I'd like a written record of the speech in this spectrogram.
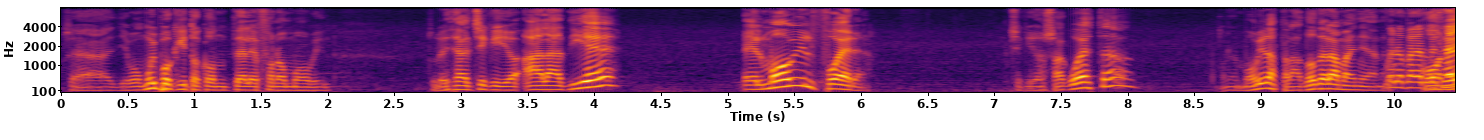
o sea, llevo muy poquito con teléfono móvil. Tú le dices al chiquillo, a las 10, el móvil fuera. El chiquillo se acuesta con el móvil hasta las 2 de la mañana. Bueno, para empezar,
